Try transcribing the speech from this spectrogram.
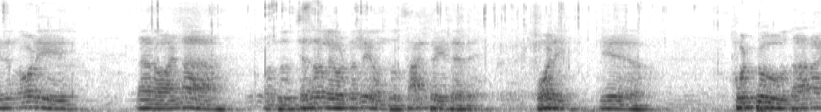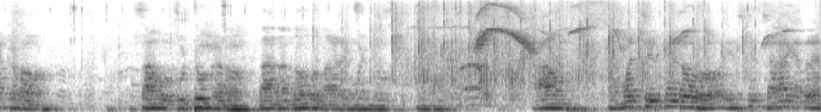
ಇದನ್ನ ನೋಡಿ ನಾನು ಅಣ್ಣ ಒಂದು ಚಂದ್ರ ಲೇಔಟಲ್ಲಿ ಒಂದು ಸಾಂಗ್ ತೆಗಿತಾ ಇದೆ ಓಡಿ ಹುಟ್ಟು ದಾನ ಕಣೋ, ಸಾವು ಗುಡ್ಡು ಕಣೋ, ನಾನು ಅನ್ನೋದು ನಾಳೆ ಮಣ್ಣು ಆ ಮಚ್ಚ ಹಿಡ್ಕೊಂಡವರು ಎಷ್ಟು ಚೆನ್ನಾಗಿದ್ರೆ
